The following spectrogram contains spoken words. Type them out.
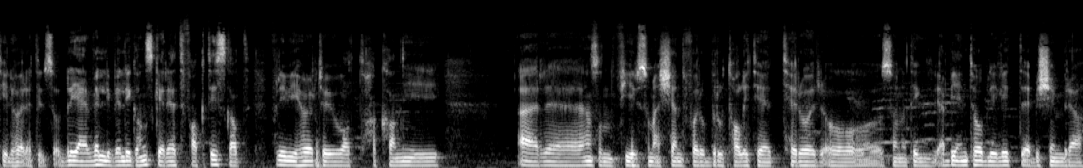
tilhører til. Så ble jeg veldig, veldig ganske redd, faktisk. At, fordi vi hørte jo at Haqqani er eh, en sånn fyr som er kjent for brutalitet, terror og sånne ting. Jeg begynte å bli litt eh, bekymra.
